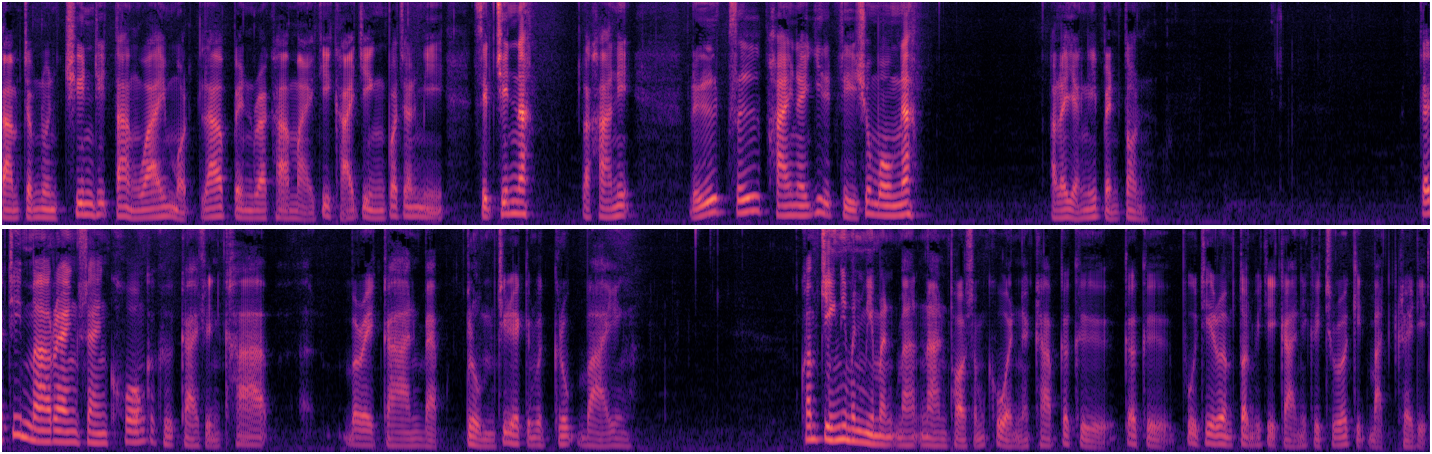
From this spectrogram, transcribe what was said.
ตามจำนวนชิ้นที่ตั้งไว้หมด แล้วเป็นราคาใหม่ที่ขายจริง เพราะฉะนั้นมี 10 ชิ้นนะ ราคานี้ หรือซื้อภายใน 24 ชั่วโมงนะ อะไรอย่างนี้เป็นต้น แต่ที่มาแรงแซงโค้งก็คือกายสินค้าบริการแบบกลุ่มที่เรียกกันว่ากรุ๊ปบาย i n g ความจริงนี่มันมีมันมานานพอสมควรนะครับ ก็คือก็คือผู้ที่เริ่มต้นวิธีการนี้คือธุรกิจบัตรเครดิต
